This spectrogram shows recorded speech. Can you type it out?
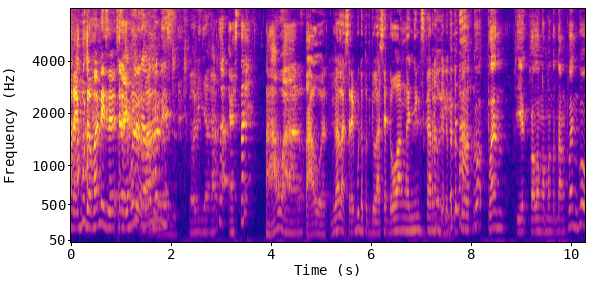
seribu udah manis ya? Seribu udah manis. kalau di Jakarta es teh tawar. Tawar. Enggak lah seribu dapat gelasnya doang anjing sekarang Oh, nggak iya. dapat tapi apa menurut gue plan ya kalau ngomong tentang plan gue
